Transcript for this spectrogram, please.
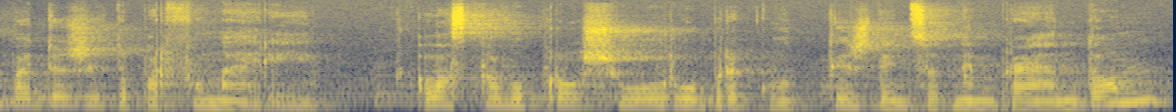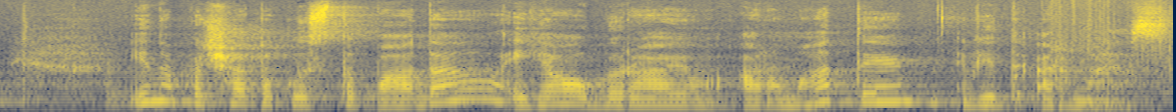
небайдужих до парфумерії. Ласкаво прошу у рубрику Тиждень з одним брендом. І на початок листопада я обираю аромати від Hermes.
